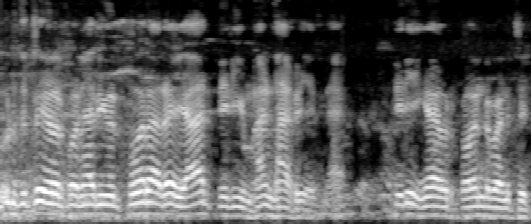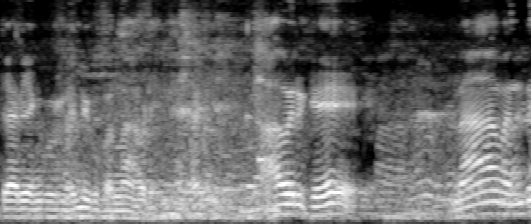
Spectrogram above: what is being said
கொடுத்துட்டு அவர் போனார் இவர் போகிறாரு யார் தெரியுமான்னாரு என்ன தெரியுங்க அவர் கோதண்டபாணி செட்டியார் எங்கள் ஊர் நெல்லிக்குப்பம் தான் அப்படின்னு. அவருக்கு நான் வந்து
